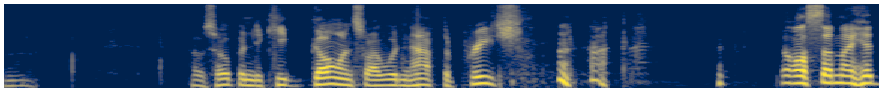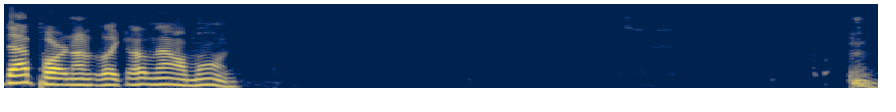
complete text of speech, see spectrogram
I was hoping to keep going so I wouldn't have to preach. All of a sudden, I hit that part, and I was like, oh, now I'm on.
